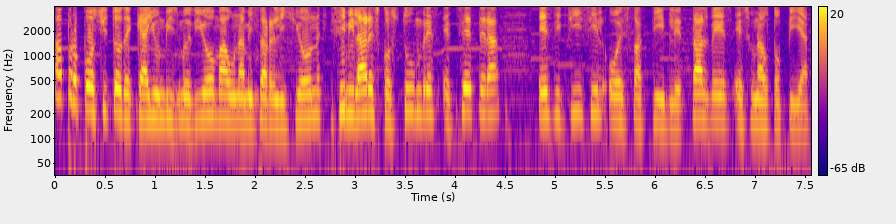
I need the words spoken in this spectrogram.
a propósito de que hay un mismo idioma, una misma religión, similares costumbres, etcétera? ¿Es difícil o es factible? Tal vez es una utopía.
